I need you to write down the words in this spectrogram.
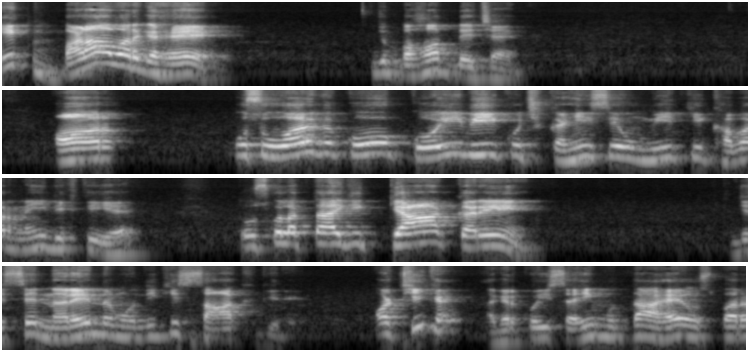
एक बड़ा वर्ग है जो बहुत बेचैन और उस वर्ग को कोई भी कुछ कहीं से उम्मीद की खबर नहीं दिखती है तो उसको लगता है कि क्या करें जिससे नरेंद्र मोदी की साख गिरे। और ठीक है, अगर कोई सही मुद्दा है उस पर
